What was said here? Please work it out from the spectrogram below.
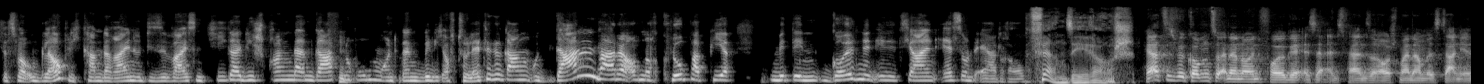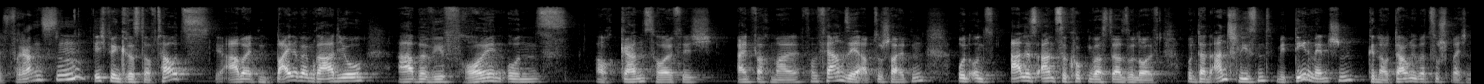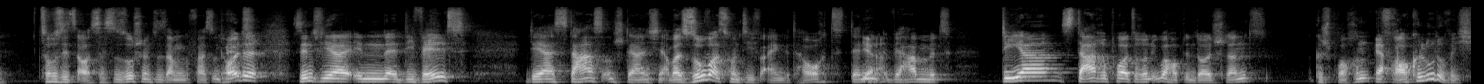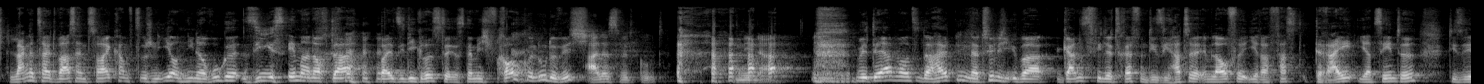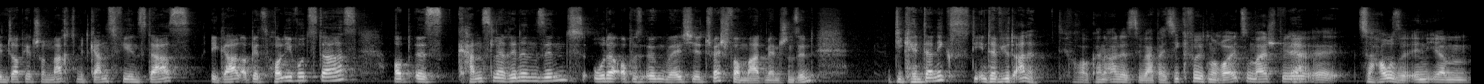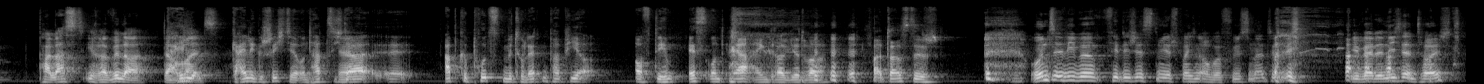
das war unglaublich, kam da rein und diese weißen Tiger, die sprangen da im Garten rum und dann bin ich auf Toilette gegangen und dann war da auch noch Klopapier mit den goldenen Initialen S und R drauf. Fernsehrausch. Herzlich willkommen zu einer neuen Folge SR1 Fernsehrausch. Mein Name ist Daniel Franzen. Ich bin Christoph Tautz. Wir arbeiten beide beim Radio, aber wir freuen uns auch ganz häufig einfach mal vom Fernseher abzuschalten und uns alles anzugucken, was da so läuft. Und dann anschließend mit den Menschen genau darüber zu sprechen. So sieht's aus. Das hast du so schön zusammengefasst. Und heute sind wir in äh, die Welt der Stars und Sternchen, aber sowas von tief eingetaucht, denn ja. wir haben mit der Starreporterin überhaupt in Deutschland gesprochen, ja. Frau Ludowig. Lange Zeit war es ein Zweikampf zwischen ihr und Nina Ruge. Sie ist immer noch da, weil sie die größte ist, nämlich Frau Ludowig. Alles wird gut, Nina. Mit der haben wir uns unterhalten, natürlich über ganz viele Treffen, die sie hatte im Laufe ihrer fast drei Jahrzehnte, die sie den Job jetzt schon macht, mit ganz vielen Stars. Egal, ob jetzt Hollywood-Stars, ob es Kanzlerinnen sind oder ob es irgendwelche Trash-Format-Menschen sind. Die kennt da nichts, die interviewt alle. Die Frau kann alles. Sie war bei Siegfried und Roy zum Beispiel ja. äh, zu Hause in ihrem Palast, ihrer Villa damals. Geile, geile Geschichte und hat sich ja. da äh, abgeputzt mit Toilettenpapier auf dem S und R eingraviert war. Fantastisch. Und liebe Fetischisten, wir sprechen auch über Füße natürlich. Ihr werdet nicht enttäuscht.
